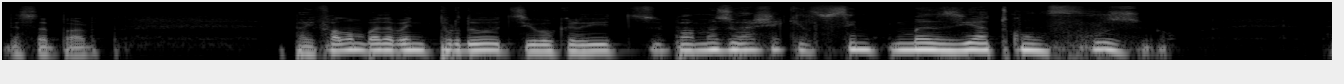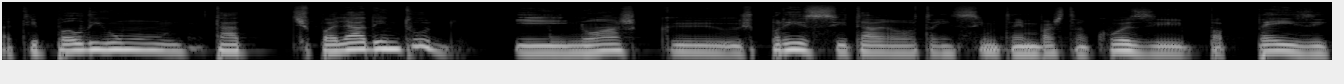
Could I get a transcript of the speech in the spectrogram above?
dessa parte. Pá, e falam bem de produtos, eu acredito, pá, mas eu acho aquilo sempre demasiado confuso. Está tipo ali um. Está espalhado em tudo. E não acho que os preços e está tá em cima, tem bastante coisa e papéis e.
